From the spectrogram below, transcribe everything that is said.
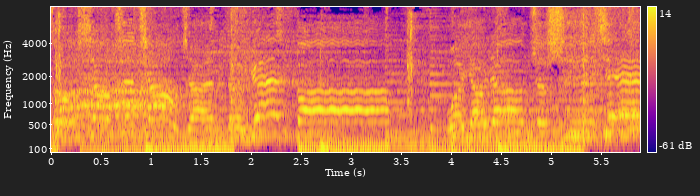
走向这挑战的远方。我要让这世界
